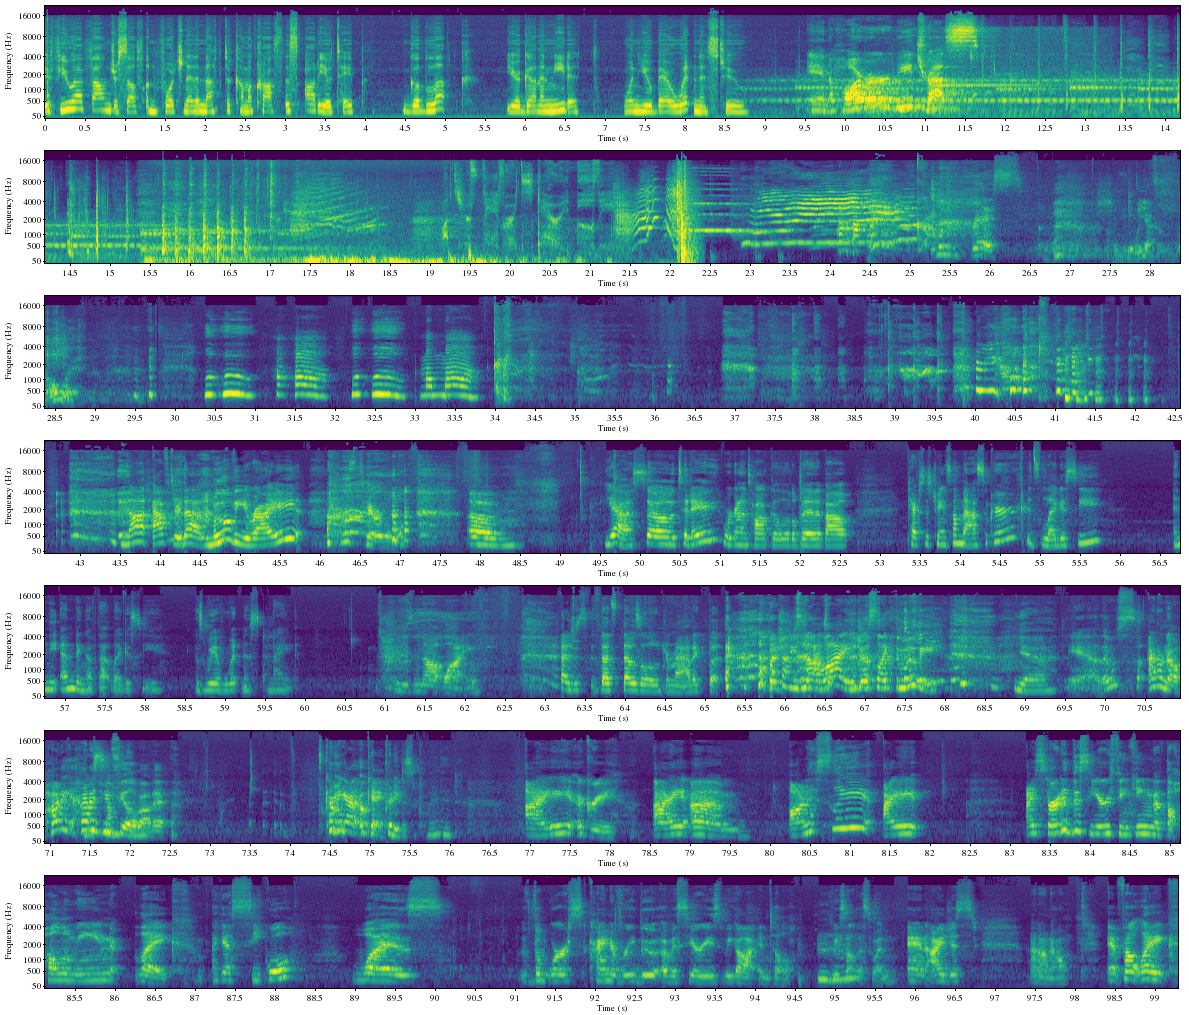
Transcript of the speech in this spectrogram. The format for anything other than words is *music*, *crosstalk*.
If you have found yourself unfortunate enough to come across this audio tape, good luck. You're gonna need it when you bear witness to In horror we trust. That movie, right? Terrible. *laughs* Um, yeah, so today we're going to talk a little bit about Texas Chainsaw Massacre, its legacy, and the ending of that legacy, as we have witnessed tonight. She's not lying. I just that that was a little dramatic, but *laughs* But she's not *laughs* lying, just like the movie. yeah, Yeah, that was I don't know. How do you, how did you feel about it? Coming out okay. pretty disappointed. I agree. I um honestly I I started this year thinking that the Halloween like I guess sequel was the worst kind of reboot of a series we got until we saw this one. And I just I don't know. It felt like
